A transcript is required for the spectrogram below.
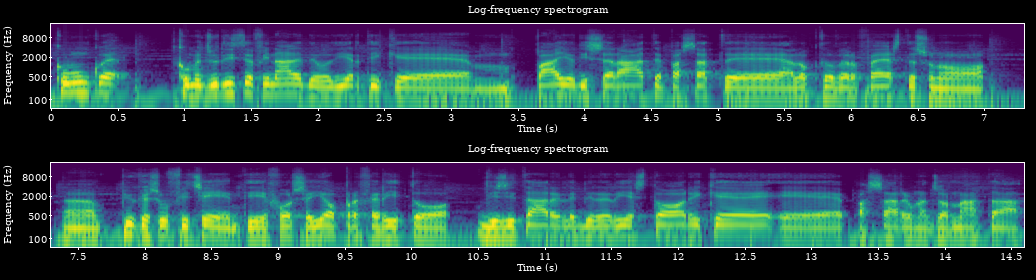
Comunque come giudizio finale devo dirti che un paio di serate passate all'Oktoberfest sono uh, più che sufficienti. Forse io ho preferito visitare le birrerie storiche e passare una giornata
